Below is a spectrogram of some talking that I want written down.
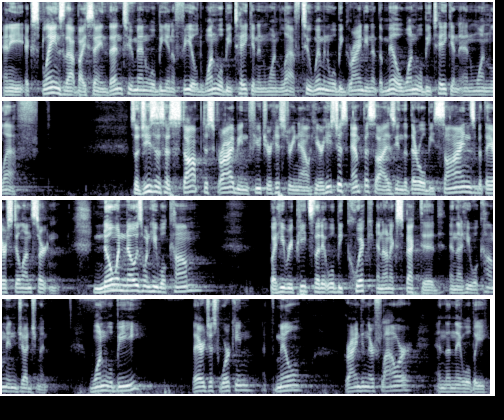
And he explains that by saying, Then two men will be in a field, one will be taken and one left. Two women will be grinding at the mill, one will be taken and one left. So Jesus has stopped describing future history now here. He's just emphasizing that there will be signs, but they are still uncertain. No one knows when he will come. But he repeats that it will be quick and unexpected and that he will come in judgment. One will be there just working at the mill, grinding their flour, and then they will be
